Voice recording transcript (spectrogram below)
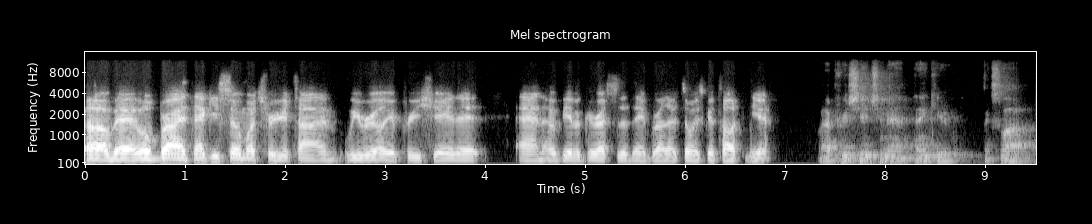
Oh man, well, Brian, thank you so much for your time. We really appreciate it, and I hope you have a good rest of the day, brother. It's always good talking to you. I appreciate you, man. Thank you. Thanks a lot.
